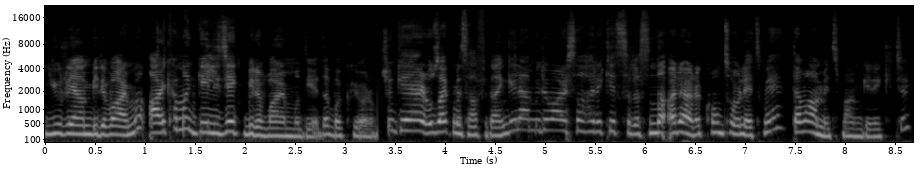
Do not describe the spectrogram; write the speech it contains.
yürüyen biri var mı? Arkama gelecek biri var mı diye de bakıyorum. Çünkü eğer uzak mesafeden gelen biri varsa hareket sırasında ara ara kontrol etmeye devam etmem gerekecek.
